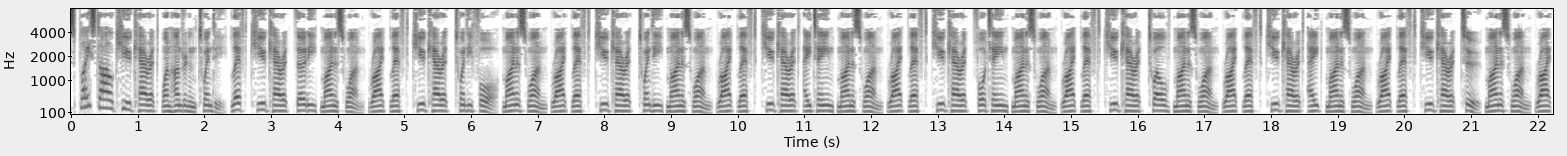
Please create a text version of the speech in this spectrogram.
Display style q caret 120 left q caret 30 minus 1 right left q caret 24 minus 1 right left q caret 20 minus 1 right left q caret 18 minus 1 right left q caret 14 minus 1 right left q caret 12 minus 1 right left q caret 8 minus 1 right left q caret 2 minus 1 right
